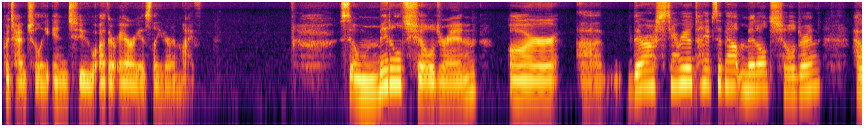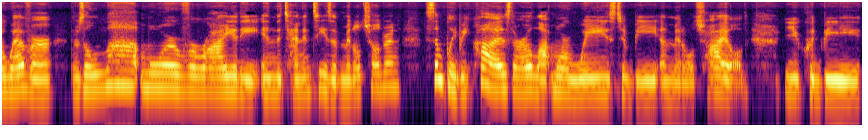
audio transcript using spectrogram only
potentially into other areas later in life. So middle children are uh, there are stereotypes about middle children However, there's a lot more variety in the tendencies of middle children simply because there are a lot more ways to be a middle child. You could be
